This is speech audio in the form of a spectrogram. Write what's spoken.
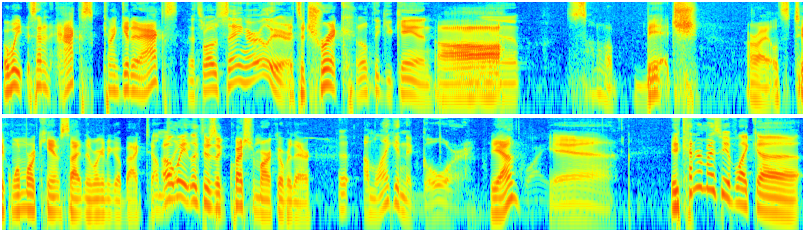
Oh wait, is that an axe? Can I get an axe? That's what I was saying earlier. It's a trick. I don't think you can. Ah, Yeah. son of a bitch. All right, let's take one more campsite, and then we're gonna go back to. I'm oh wait, look, there's a question mark over there. Uh, I'm liking the gore. Yeah, Yeah. it kind of reminds me of like a,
